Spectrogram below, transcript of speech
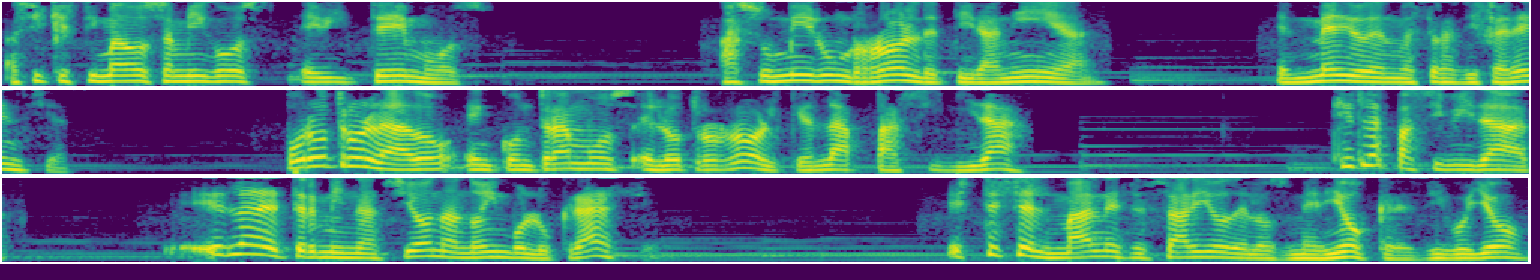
Así que, estimados amigos, evitemos asumir un rol de tiranía en medio de nuestras diferencias. Por otro lado, encontramos el otro rol, que es la pasividad. ¿Qué es la pasividad? Es la determinación a no involucrarse. Este es el mal necesario de los mediocres, digo yo.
